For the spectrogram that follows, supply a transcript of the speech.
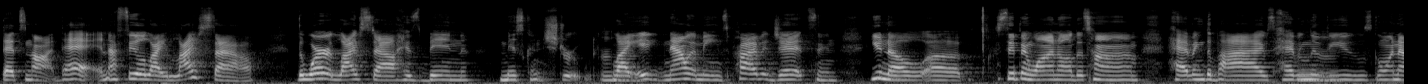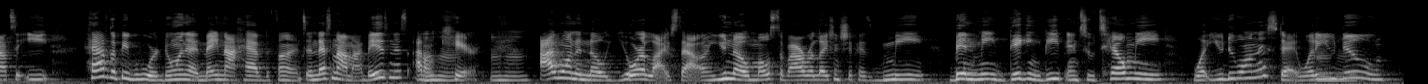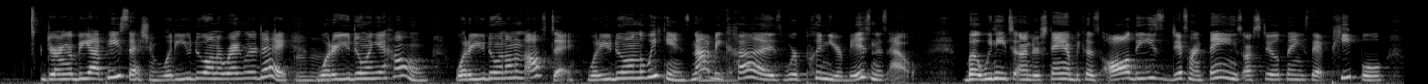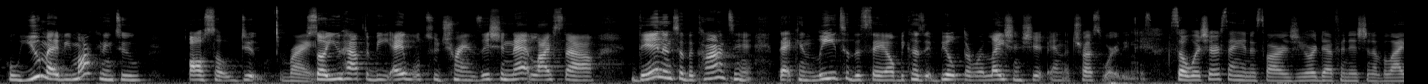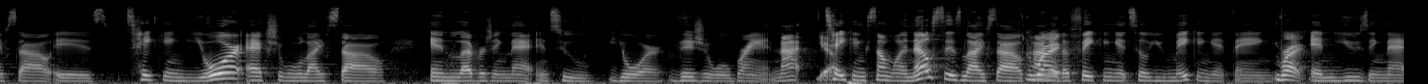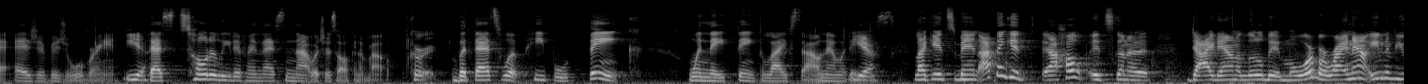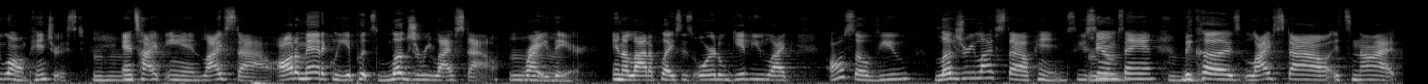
That's not that. And I feel like lifestyle, the word lifestyle has been misconstrued. Mm-hmm. Like it now it means private jets and you know uh, sipping wine all the time, having the vibes, having mm-hmm. the views, going out to eat half the people who are doing that may not have the funds and that's not my business i don't mm-hmm. care mm-hmm. i want to know your lifestyle and you know most of our relationship has me been me digging deep into tell me what you do on this day what do mm-hmm. you do during a VIP session, what do you do on a regular day? Mm-hmm. What are you doing at home? What are you doing on an off day? What are you doing on the weekends? Not mm-hmm. because we're putting your business out, but we need to understand because all these different things are still things that people who you may be marketing to also do. Right. So you have to be able to transition that lifestyle then into the content that can lead to the sale because it built the relationship and the trustworthiness. So what you're saying as far as your definition of lifestyle is taking your actual lifestyle and leveraging that into your visual brand, not yeah. taking someone else's lifestyle, kind right. of the faking it till you making it thing, right? And using that as your visual brand. Yeah, that's totally different. That's not what you're talking about. Correct. But that's what people think when they think lifestyle nowadays. Yeah, like it's been. I think it. I hope it's gonna die down a little bit more. But right now, even if you go on Pinterest mm-hmm. and type in lifestyle, automatically it puts luxury lifestyle mm-hmm. right there in a lot of places, or it'll give you like also view luxury lifestyle pins. You see mm-hmm. what I'm mm-hmm. saying? Mm-hmm. Because lifestyle, it's not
